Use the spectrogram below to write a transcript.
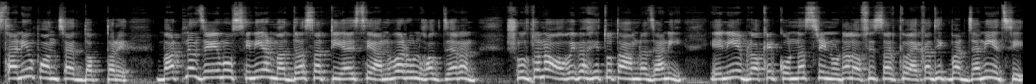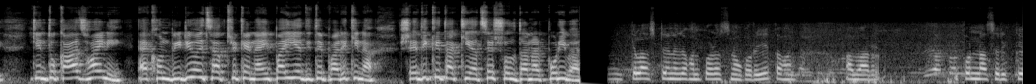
স্থানীয় পঞ্চায়েত দপ্তরে। বাটনা জেএমও সিনিয়র মাদ্রাসার টিআইসি আনোয়ারুল হক জানান, সুলতানা অবিবাহিত তা আমরা জানি। এ নিয়ে ব্লকের কন্যাশ্রী নোডাল অফিসারকেও একাধিকবার জানিয়েছি, কিন্তু কাজ হয়নি। এখন ভিডিও ছাত্রীকে ন্যায় পাইয়ে দিতে পারে কিনা, সেদিকে তাকিয়ে আছে সুলতানার পরিবার। ক্লাস টেনে যখন পড়াশোনা করি, তখন আমার কন্যাশ্রী কে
